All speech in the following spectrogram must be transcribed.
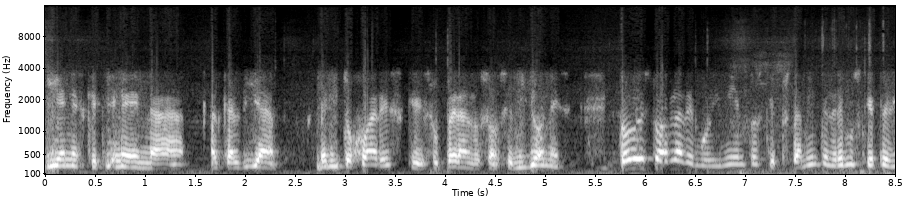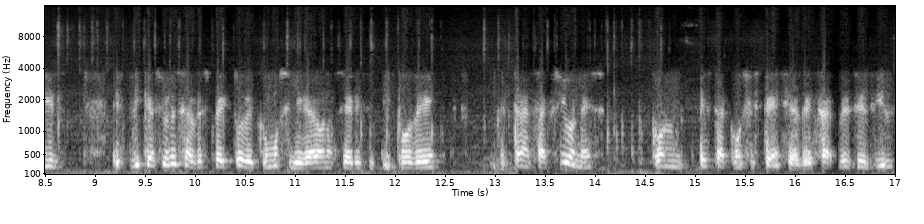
bienes que tiene la alcaldía Benito Juárez, que superan los 11 millones. Todo esto habla de movimientos que pues también tendremos que pedir explicaciones al respecto de cómo se llegaron a hacer este tipo de, transacciones con esta consistencia, de, es decir,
